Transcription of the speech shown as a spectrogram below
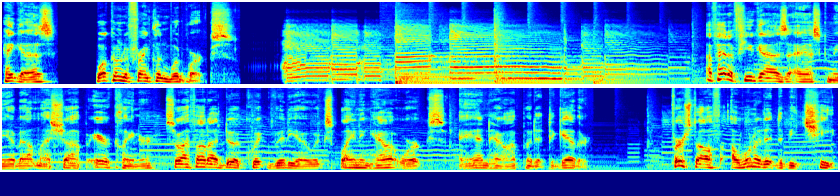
Hey guys, welcome to Franklin Woodworks. I've had a few guys ask me about my shop air cleaner, so I thought I'd do a quick video explaining how it works and how I put it together. First off, I wanted it to be cheap.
